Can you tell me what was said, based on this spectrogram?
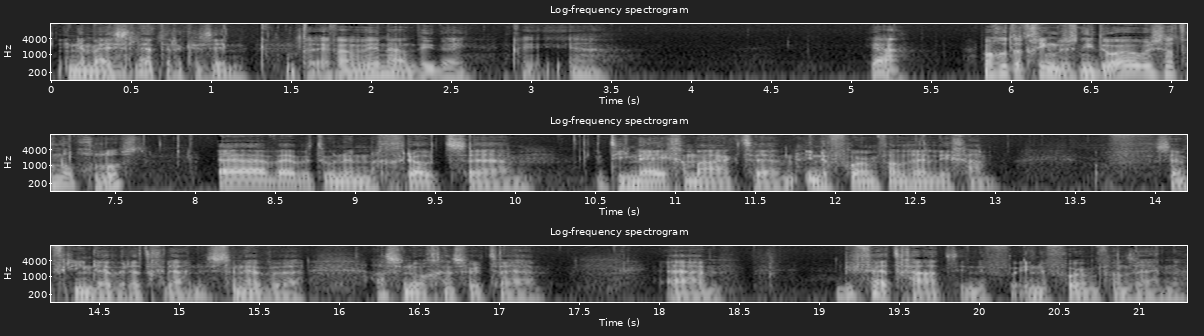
In de meest letterlijke zin. Ik moet er even aan winnen aan het idee. Ja. Ja. Maar goed, dat ging dus niet door. Hoe is dat toen opgelost? Eh, we hebben toen een groot uh, diner gemaakt uh, in de vorm van zijn lichaam. Of zijn vrienden hebben dat gedaan. Dus toen hebben we alsnog een soort ehm, buffet gehad in de, in de vorm van zijn...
